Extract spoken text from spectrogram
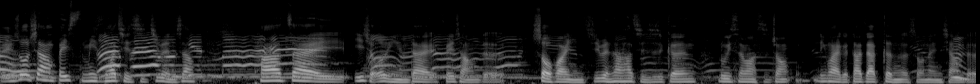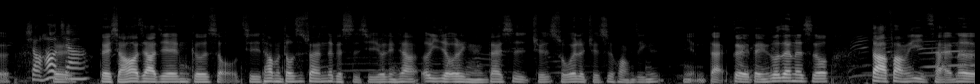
等于说，像 Bass Smith，他其实基本上 他在一九二零年代非常的受欢迎。基本上，他其实跟路易斯·马斯庄另外一个大家更耳熟能详的小号家，对小号家兼歌手，其实他们都是算那个时期有点像二一九二零年代是爵所谓的爵士黄金年代。对，等于说在那时候大放异彩，那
